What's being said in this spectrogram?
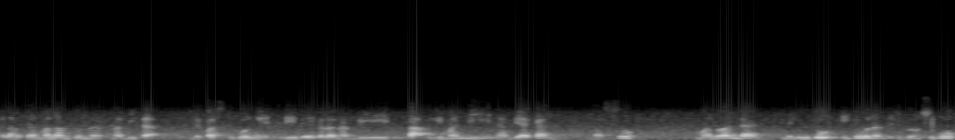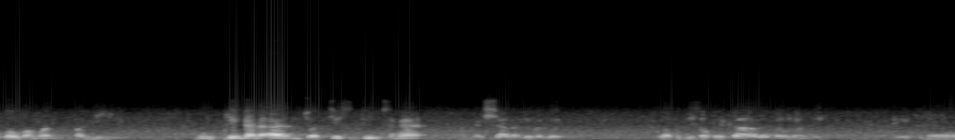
Kalau macam malam tu Nabi tak lepas kubur dengan isteri dia, kalau Nabi tak pergi mandi, Nabi akan basuh kemaluan dan ambil wuduk, tidur nanti sebelum subuh baru bangun mandi. Mungkin keadaan cuaca sejuk sangat. Malaysia tak ada kot. Kalau pergi South Africa tahu lah ni. Eh, kena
